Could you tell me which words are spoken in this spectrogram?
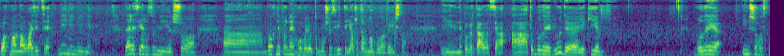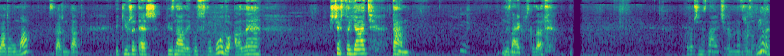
Бог мав на увазі цих. Ні, ні, ні, ні. Зараз я розумію, що а, Бог не про них говорив, тому що звідти я вже давно була вийшла і не поверталася. А то були люди, які були іншого складу ума, скажімо так, які вже теж пізнали якусь свободу, але ще стоять там. Не знаю, як сказати. Коротше, не знаю, чи ви мене зрозуміли.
